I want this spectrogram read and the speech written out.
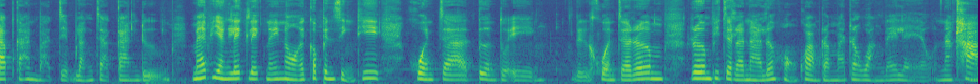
รับการบาดเจ็บหลังจากการดื่ม แม้เพียงเล็ก ๆ น้อยๆก็เป็นสิ่งที่ควรจะเตือนตัวเอง หรือควรจะเริ่มเริ่มพิจารณาเรื่องของความระมัดระวังได้แล้วนะคะค่ะ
